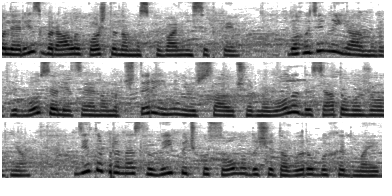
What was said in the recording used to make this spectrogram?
Школярі збирали кошти на маскувальні сітки. Благодійний ярмарок відбувся в ліцеї номер 4 імені В'ячеслава Чорновола 10 жовтня. Діти принесли випічку, солодощі та вироби хедмейд.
